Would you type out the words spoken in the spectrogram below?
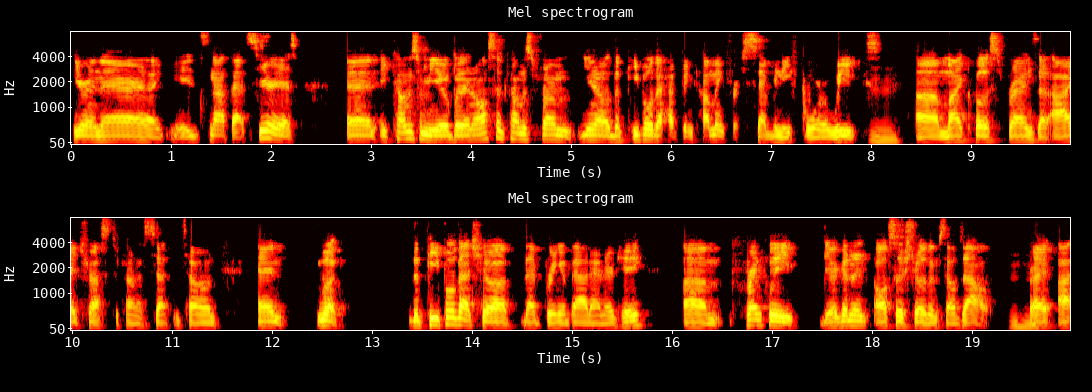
here and there. Like it's not that serious, and it comes from you, but it also comes from you know the people that have been coming for seventy four weeks. Mm-hmm. Uh, my close friends that I trust to kind of set the tone. And look, the people that show up that bring a bad energy, um, frankly, they're going to also show themselves out, mm-hmm. right? I,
